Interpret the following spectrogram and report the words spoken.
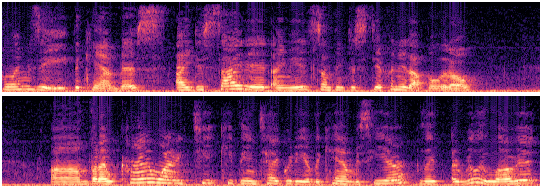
flimsy the canvas I decided I needed something to stiffen it up a little. Um, but I kind of wanted to keep the integrity of the canvas here because I, I really love it.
